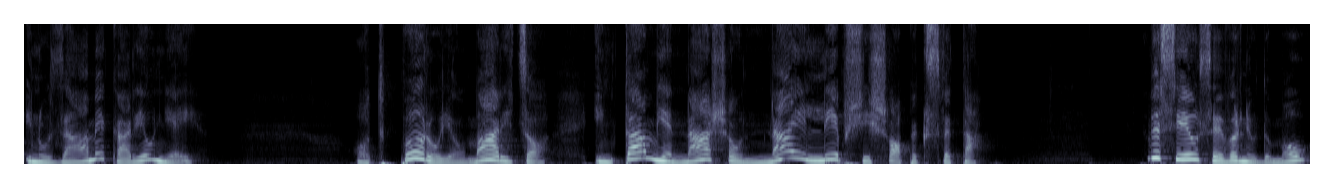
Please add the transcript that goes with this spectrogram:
in vzame, kar je v njej. Odprl je omarico in tam je našel najlepši šopek sveta. Vesel se je vrnil domov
